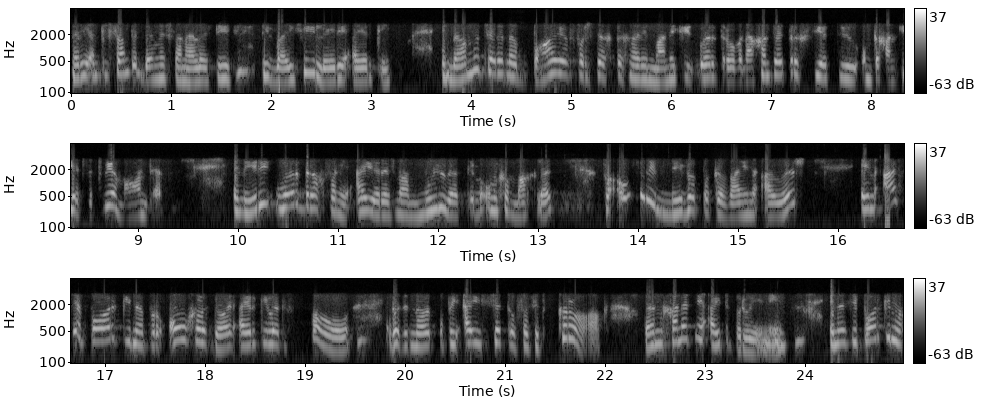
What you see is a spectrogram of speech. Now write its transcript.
Nou die interessante ding is van hulle is die die wyfie lê die eiertjie En dan moet sy dit nou baie versigtig na die mannetjie oordra want dan gaan sy terug see toe om te gaan eet vir 2 maande. En hierdie oordrag van die eier is maar moeilik en ongemaklik veral vir die nuwe pikkewyn ouers En as jy 'n paartjie nou per ongeluk daai eiertjie laat val, dat dit nou op die ys sit of as dit kraak, dan gaan dit nie uitbroei nie. En as die paartjie nou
